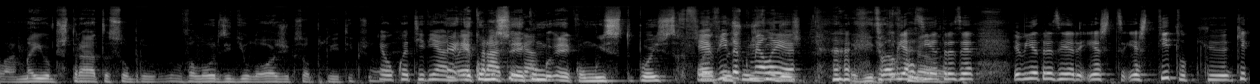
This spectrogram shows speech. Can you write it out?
lá, meio abstrata sobre valores ideológicos ou políticos. É? é? o cotidiano, é, é, é como isso, é, como, é como isso depois se reflete É a vida como ela vidas. é. A vida eu, aliás, ia trazer, eu ia trazer este, este título que, que,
